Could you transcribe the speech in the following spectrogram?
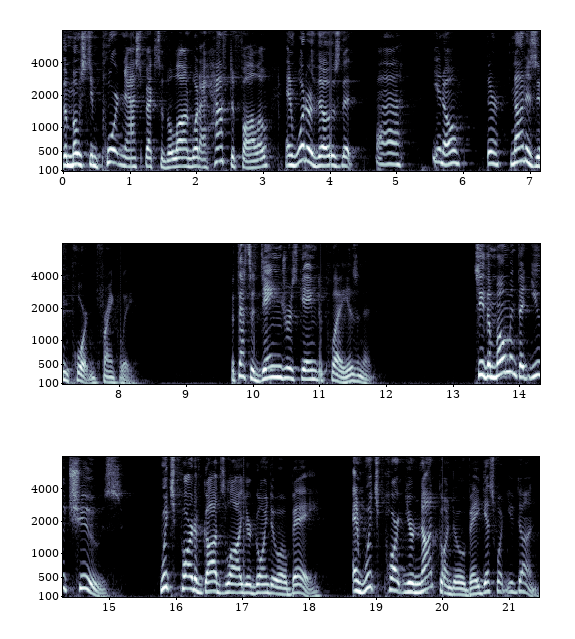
the most important aspects of the law and what I have to follow, and what are those that, uh, you know, they're not as important, frankly. But that's a dangerous game to play, isn't it? See, the moment that you choose which part of God's law you're going to obey and which part you're not going to obey, guess what you've done?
